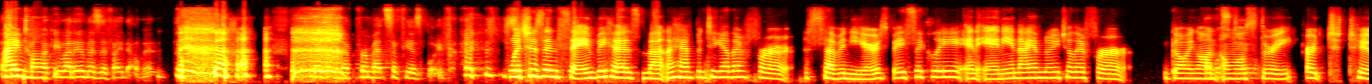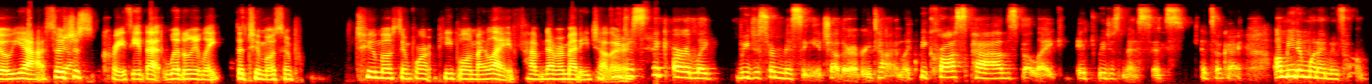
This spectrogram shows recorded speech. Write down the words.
I'm like talking about him as if I know him. I've never met Sophia's boyfriend, which is insane because Matt and I have been together for seven years basically, and Annie and I have known each other for going on almost, almost three or t- two. Yeah, so it's yeah. just crazy that literally like the two most important two most important people in my life have never met each other. We just like are like we just are missing each other every time. Like we cross paths, but like it, we just miss. It's it's okay. I'll meet him when I move home.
